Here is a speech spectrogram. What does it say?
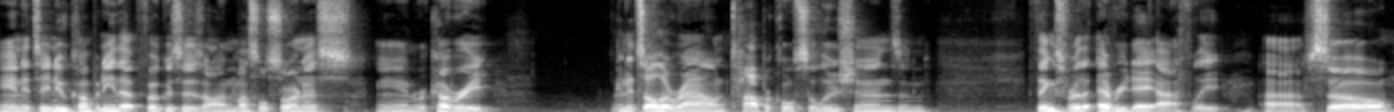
and it's a new company that focuses on muscle soreness and recovery. And it's all around topical solutions and things for the everyday athlete. Uh, so,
